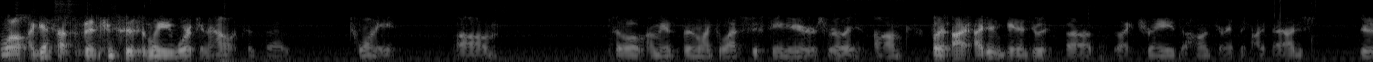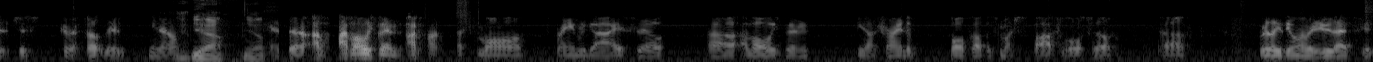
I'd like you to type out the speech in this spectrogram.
Well, I guess I've been consistently working out since I was 20. Um, so I mean, it's been like the last 15 years, really. Um, but I, I didn't get into it uh, like training to hunt or anything like that. I just did it just because I felt good, you know. Yeah, yeah. And uh, I've I've always been I'm not a small framed guy, so uh, I've always been, you know, trying to bulk up as much as possible. So uh, really, the only way to do that is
